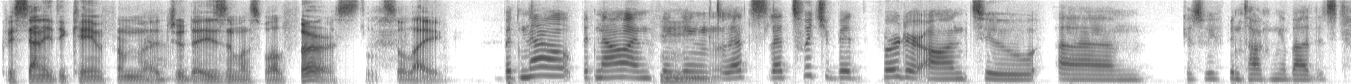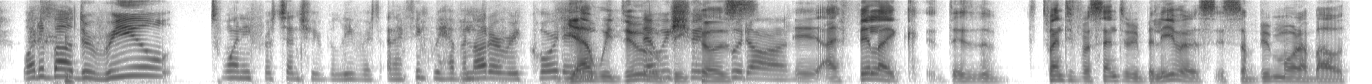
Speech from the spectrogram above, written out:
Christianity came from uh, Yeah. Judaism as well first. So like, but now, but now I'm thinking Hmm. let's let's switch a bit further on to because we've been talking about this. What about the real 21st century believers? And I think we have another recording. yeah, we do that we should because put on. I feel like the, the 21st century believers is a bit more about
